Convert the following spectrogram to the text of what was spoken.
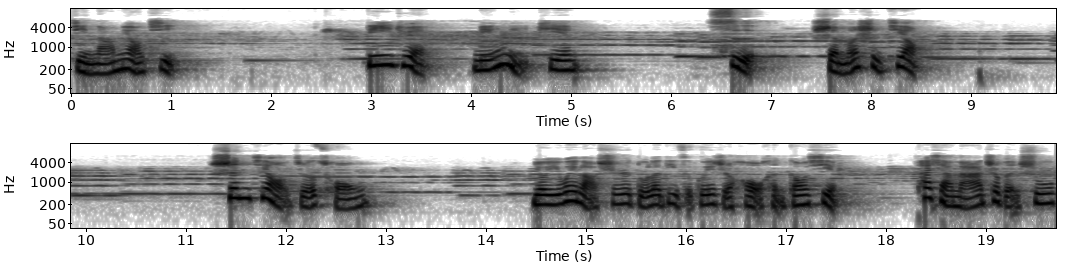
锦囊妙计。第一卷明理篇。四，什么是教？身教则从。有一位老师读了《弟子规》之后，很高兴。他想拿这本书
